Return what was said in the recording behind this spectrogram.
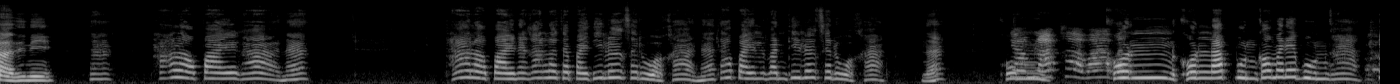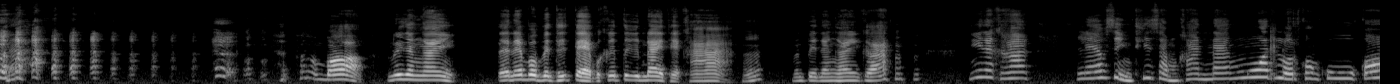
ล่ะทีนี้นะถ้าเราไปค่ะนะ ถ้าเราไปนะคะ เราจะไปที่เลือกสะดวกค่ะ นะ ถ้าไปวันที่เลือกสะดวกค่ะ นะคนยอมรับค่ะว่า คนคนรับบุญก็ไม่ได้บุญค่ะนะ บอหรือยังไง แต่ในบทเป็นที่แตกก็คือตื่นได้แต่ค่ะฮะมันเป็นยังไงคะนี่นะคะ แล้วสิ่งที่สำคัญนะ งวดรถของกูก็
